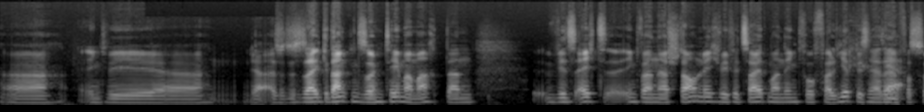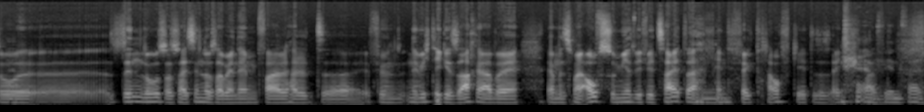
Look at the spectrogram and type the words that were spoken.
äh, irgendwie, äh, ja, also das Gedanken zu solchem Thema macht, dann wird es echt irgendwann erstaunlich, wie viel Zeit man irgendwo verliert, beziehungsweise ja. einfach so äh, sinnlos, das heißt sinnlos, aber in dem Fall halt äh, für eine wichtige Sache, aber wenn man es mal aufsummiert, wie viel Zeit da mhm. im Endeffekt drauf geht, das ist echt spannend. Ja, auf jeden Fall.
